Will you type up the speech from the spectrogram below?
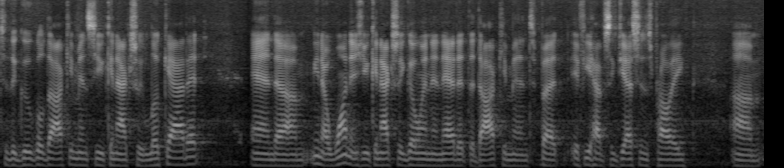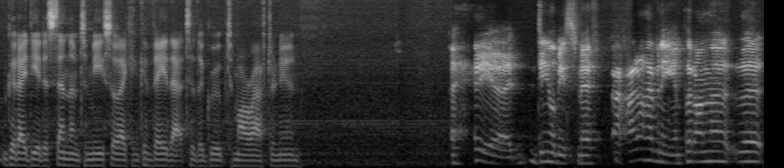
to the Google document so you can actually look at it. And, um, you know, one is you can actually go in and edit the document, but if you have suggestions, probably um, good idea to send them to me so I can convey that to the group tomorrow afternoon. Hey, uh, Daniel B. Smith. I, I don't have any input on the, the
